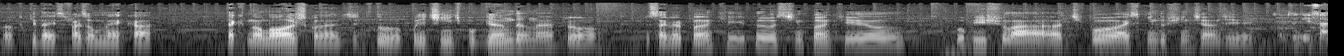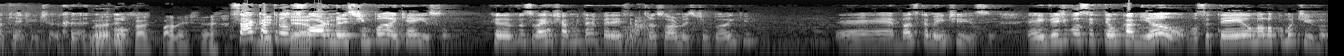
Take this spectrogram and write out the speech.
Porque daí você faz um mecha tecnológico, né? De tudo bonitinho, tipo Gundam, né? Pro, pro Cyberpunk e pro Steampunk o, o bicho lá, tipo a skin do Shin-Chan de. Ninguém sabe quem é Shin-Chan. Né? Muito bom, cara. Parabéns. É. Saca etc. Transformers Steampunk? É isso. Que Você vai achar muita referência de Transformers Steampunk. É basicamente isso. É, em vez de você ter um caminhão, você tem uma locomotiva.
